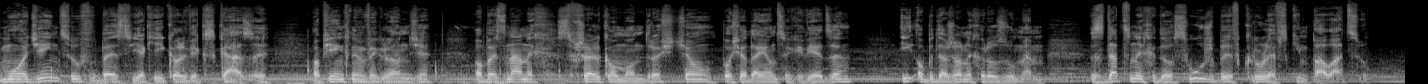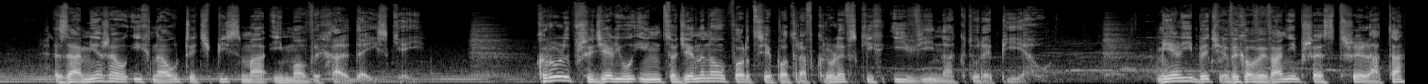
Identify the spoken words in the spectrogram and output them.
młodzieńców bez jakiejkolwiek skazy, o pięknym wyglądzie, obeznanych z wszelką mądrością, posiadających wiedzę i obdarzonych rozumem, zdatnych do służby w królewskim pałacu. Zamierzał ich nauczyć pisma i mowy chaldejskiej. Król przydzielił im codzienną porcję potraw królewskich i wina, które pijał. Mieli być wychowywani przez trzy lata,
